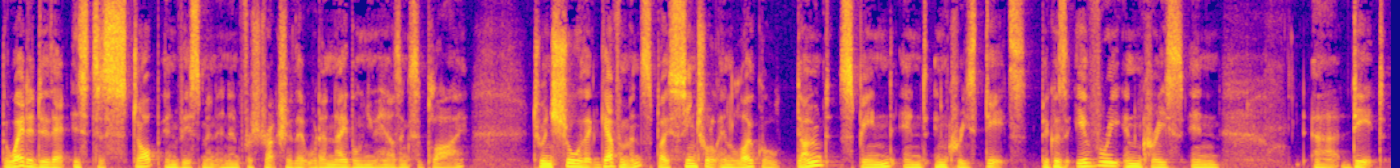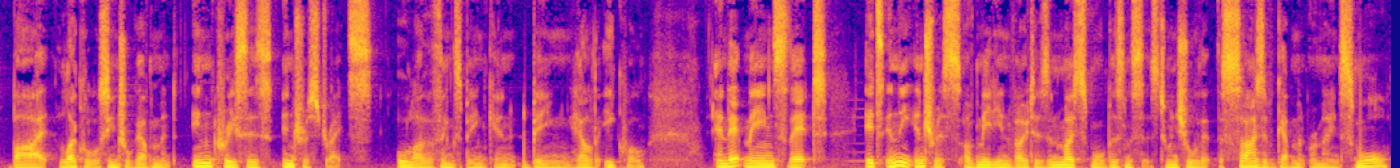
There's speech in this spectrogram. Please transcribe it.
the way to do that is to stop investment in infrastructure that would enable new housing supply, to ensure that governments, both central and local, don't spend and increase debts, because every increase in uh, debt by local or central government increases interest rates, all other things being, being held equal. And that means that it's in the interests of median voters and most small businesses to ensure that the size of government remains small,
